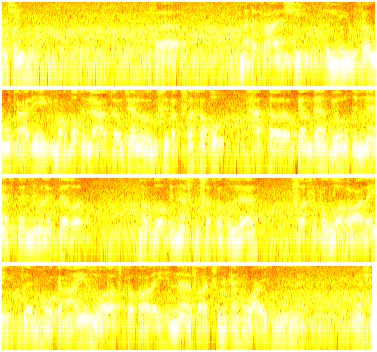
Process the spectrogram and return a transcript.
ماشي؟ فما تفعلش. اللي يفوت عليك مرضات الله عز وجل ويكسبك سخطه حتى ولو كان ده بيرضي الناس لأن من ابتغى مرضات الناس بسخط الله سخط الله عليه زي ما هو كان عايز وأسخط عليه الناس عكس ما كان هو عايز من الناس. ماشي؟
